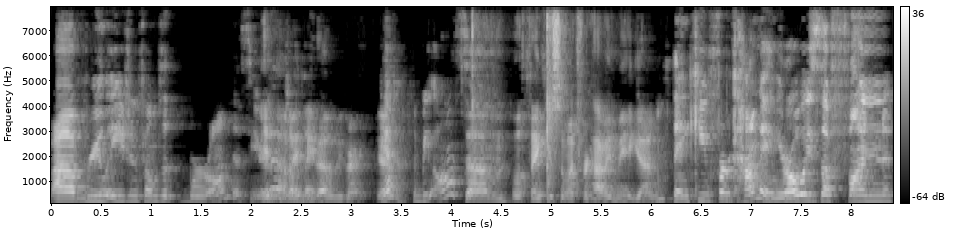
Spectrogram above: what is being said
uh, Reel Asian films that were on this year. Yeah, maybe. That would be great. yeah. Yeah. it'd be awesome. Well, thank you so much for having me again. Thank you for coming. You're always a fun,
